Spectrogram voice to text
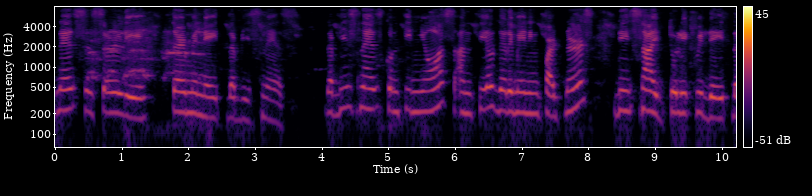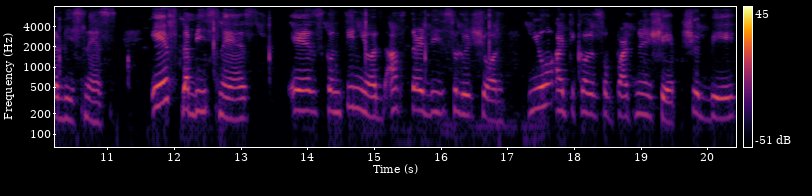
necessarily terminate the business. The business continues until the remaining partners decide to liquidate the business. If the business is continued after dissolution, new articles of partnership should be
